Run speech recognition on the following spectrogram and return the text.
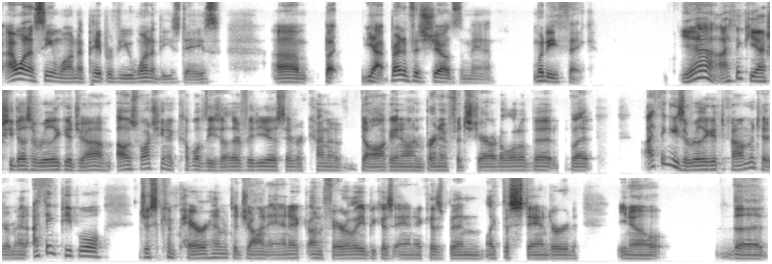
I want to see him on a pay-per-view one of these days. Um, but yeah, Brendan Fitzgerald's the man. What do you think? Yeah, I think he actually does a really good job. I was watching a couple of these other videos that were kind of dogging on Brendan Fitzgerald a little bit, but I think he's a really good commentator, man. I think people just compare him to Jon Anik unfairly because Anik has been like the standard, you know, the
